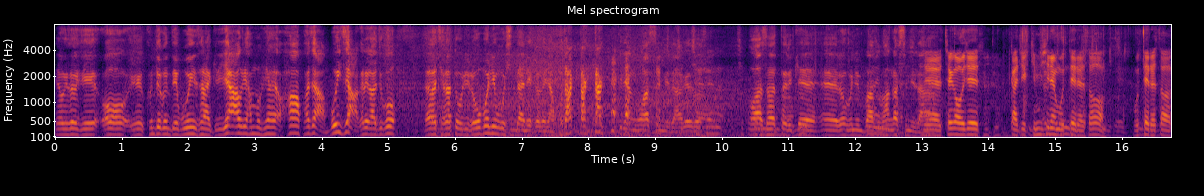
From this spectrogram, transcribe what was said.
여기서 이제, 어, 예, 군데군데 모인 사람끼리, 야, 우리 한번 화- 화합하자, 모이자! 그래가지고, 어, 제가 또 우리 로봇님 오신다니까 그냥 후닥닥닥 그냥 왔습니다. 그래서 와서 또 이렇게 예, 로봇님 봐서 반갑습니다. 네, 제가 어제까지 김신의 모텔에서 모텔에서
